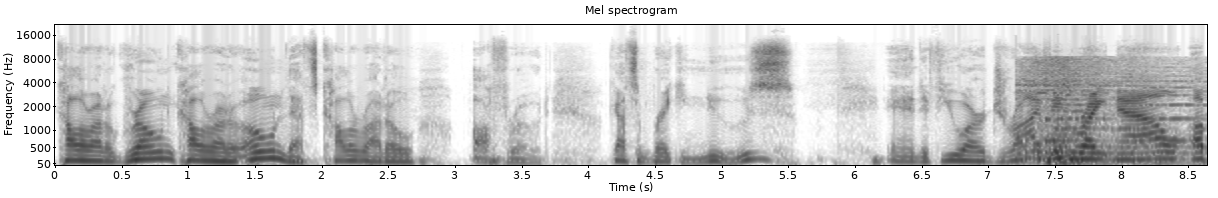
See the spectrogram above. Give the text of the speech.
Colorado grown, Colorado owned. That's Colorado Off Road. Got some breaking news. And if you are driving right now up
